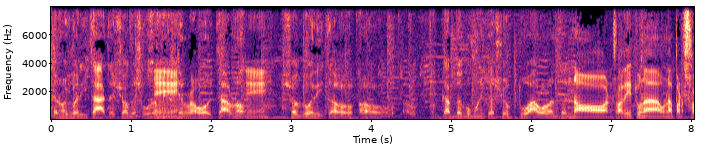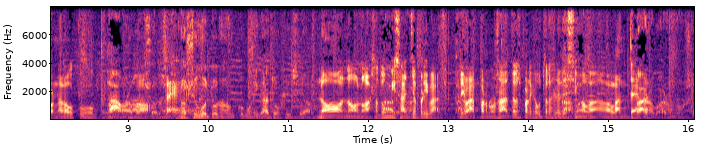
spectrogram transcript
que no és veritat, això, que segurament Sí. té raó i tal, no? Sí. Això que ho ha dit el, el, el cap de comunicació actual o l'anterior? No, ens ho ha dit una, una persona del club. No, Ah, una persona. sí. No ha sigut un, un comunicat oficial. No, no, no, ha estat un missatge privat. Privat per nosaltres perquè ho traslladéssim a la- a l'antena. Bueno, bueno, no ho sé.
